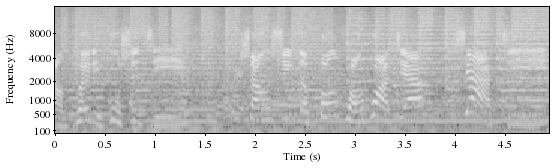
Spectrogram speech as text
长推理故事集《伤心的疯狂画家》下集。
